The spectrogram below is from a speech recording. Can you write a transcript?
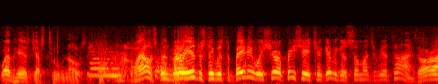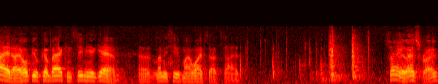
Webb here's just too nosy. Well, it's been very interesting, Mr. Beatty. We sure appreciate you giving us so much of your time. It's all right. I hope you'll come back and see me again. Uh, let me see if my wife's outside. Say, that's right.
